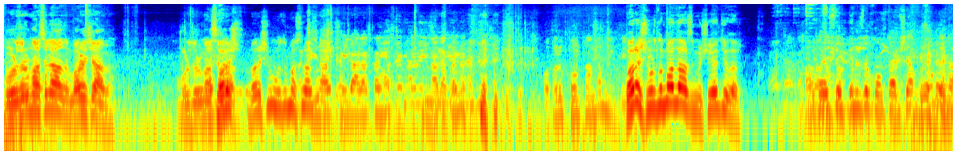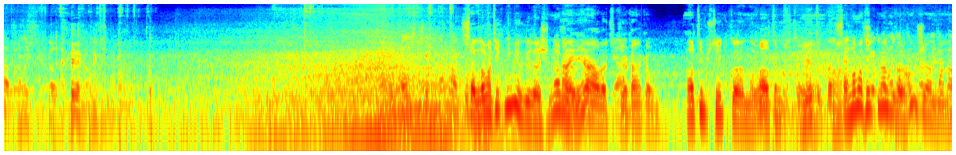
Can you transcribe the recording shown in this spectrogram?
Vurdurması lazım Barış abi. Vurdurması Barış, lazım. Barış'ın vurdurması lazım. Akünün şeyle alakan yok. Akünün alakan yok. Motorun kontağında mı yükleyin? Barış vurdurma lazım. Şöyle diyorlar. Kampayı söktüğünüzde kontağa bir şey yapmış olmayın abi. Çalıştık bıraktın? Sallama tekniği mi yapıyorlar şimdi? Ne Hangi yapıyorlar ya? kanalda çıkıyor kanka bu? Altın pistonu kullananlar var. Altın pistonu YouTube'da. Sallama Şey tekniği yapıyorlar değil mi şu anda? Ha.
